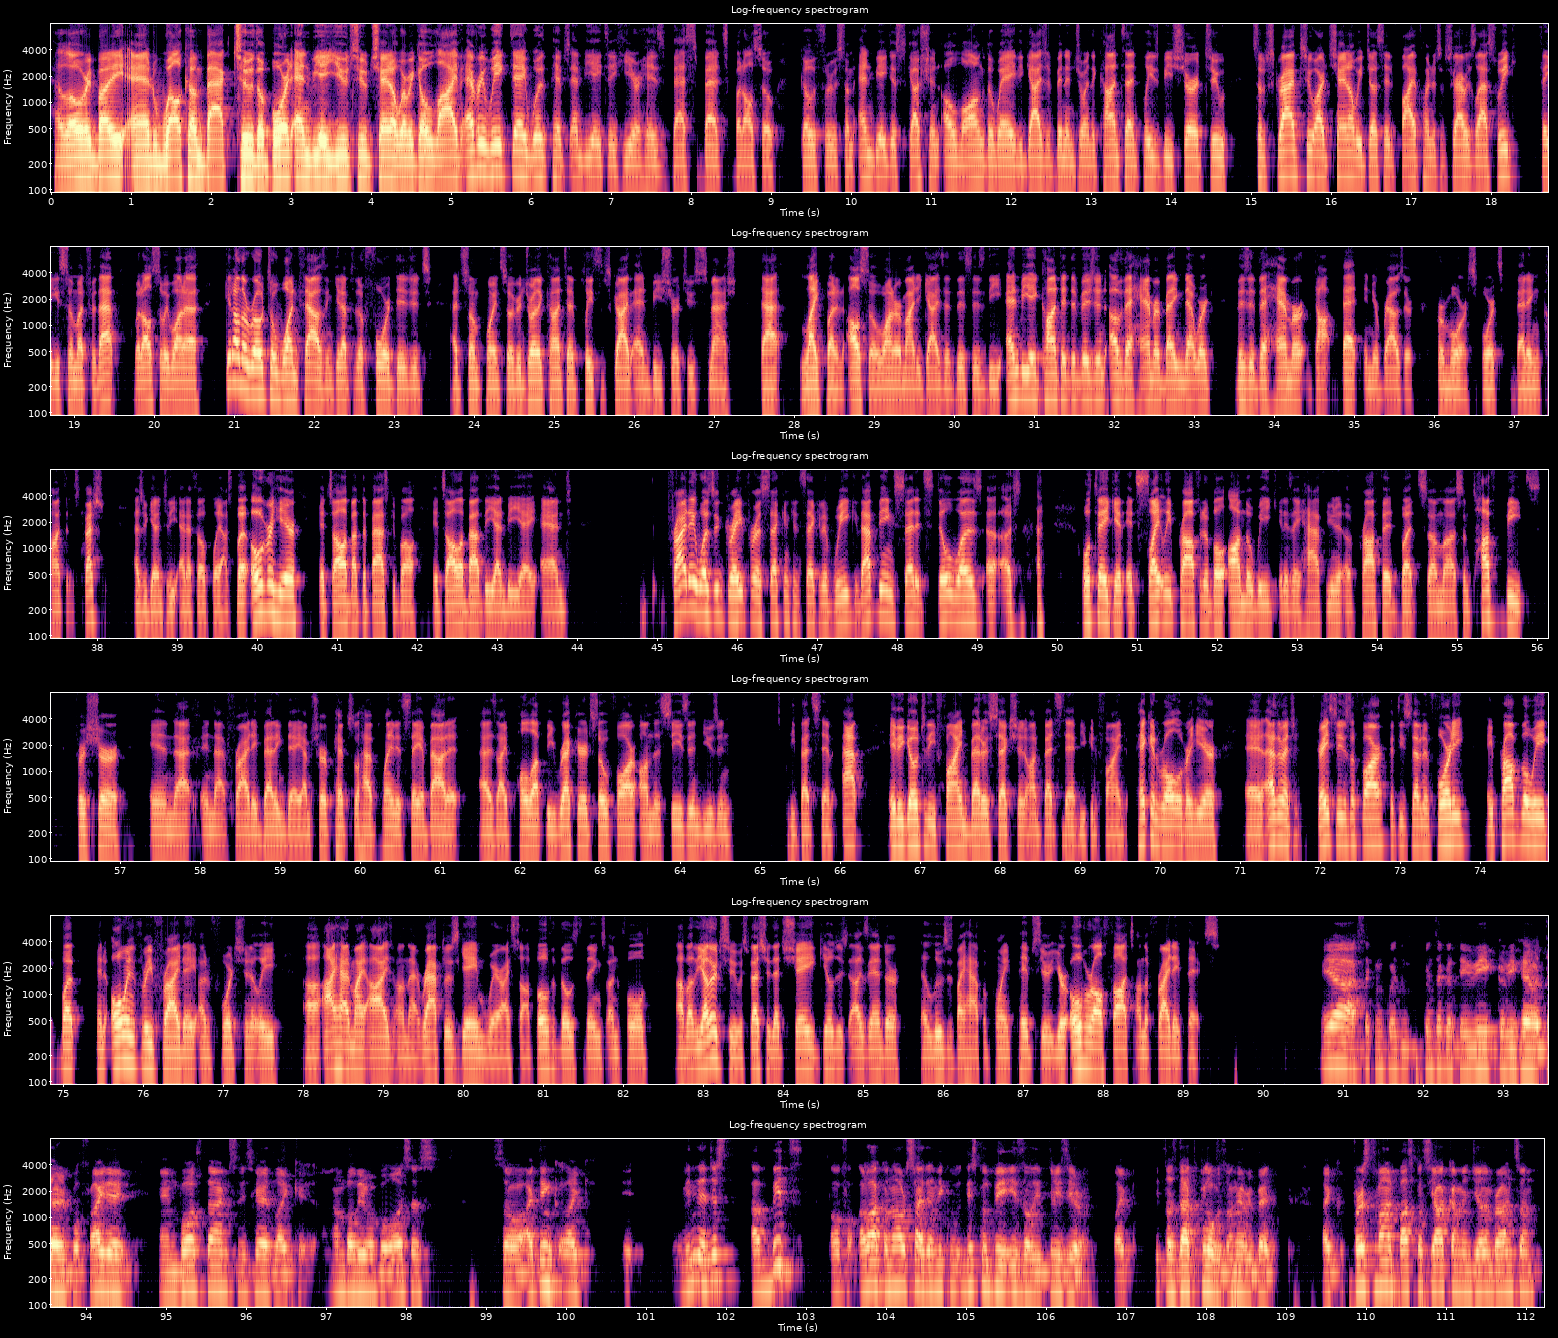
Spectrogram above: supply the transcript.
Hello, everybody, and welcome back to the Board NBA YouTube channel where we go live every weekday with Pips NBA to hear his best bets, but also go through some NBA discussion along the way. If you guys have been enjoying the content, please be sure to subscribe to our channel. We just hit 500 subscribers last week. Thank you so much for that. But also, we want to get on the road to 1,000, get up to the four digits at some point. So if you're enjoying the content, please subscribe and be sure to smash that like button. Also, want to remind you guys that this is the NBA content division of the Hammer Betting Network. Visit thehammer.bet in your browser for more sports betting content, especially as we get into the NFL playoffs. But over here, it's all about the basketball, it's all about the NBA. And Friday wasn't great for a second consecutive week. That being said, it still was a, a we'll take it. It's slightly profitable on the week. It is a half unit of profit, but some uh, some tough beats for sure in that in that Friday betting day. I'm sure Pips will have plenty to say about it as I pull up the record so far on the season using the BetStamp app. If you go to the find better section on BetStamp, you can find pick and roll over here. And as I mentioned, great season so far, 57 and 40, a profitable week, but an 0 3 Friday, unfortunately. Uh, I had my eyes on that Raptors game where I saw both of those things unfold. Uh, but the other two, especially that Shai Gilgeous-Alexander that loses by half a point. Pips, your your overall thoughts on the Friday picks? Yeah, second consecutive week we have a terrible Friday, and both times we had like unbelievable losses. So I think like we needed just a bit of luck on our side, and we could, this could be easily 3-0. Like it was that close on every bet. Like first one, Pascal Siakam and Jalen Brunson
